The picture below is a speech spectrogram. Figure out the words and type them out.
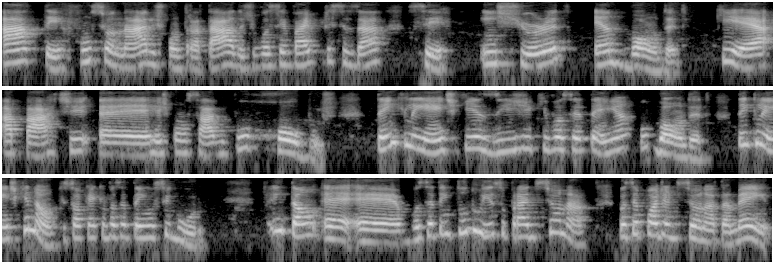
a ter funcionários contratados, você vai precisar ser insured and bonded, que é a parte é, responsável por roubos. Tem cliente que exige que você tenha o bonded. Tem cliente que não, que só quer que você tenha o seguro. Então, é, é, você tem tudo isso para adicionar. Você pode adicionar também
